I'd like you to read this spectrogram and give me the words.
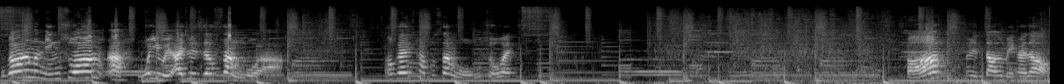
我刚刚那个凝霜啊，我以为艾翠是要上我啦。OK，他不上我无所谓。啊，那连大都没开到。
